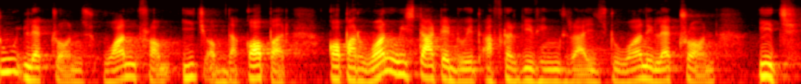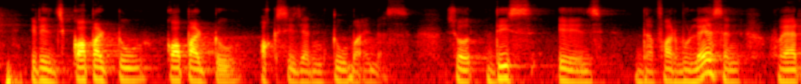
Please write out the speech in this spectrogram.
2 electrons one from each of the copper. Copper 1 we started with after giving rise to 1 electron each it is copper 2 copper 2 oxygen 2 minus. So, this is the formulation where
